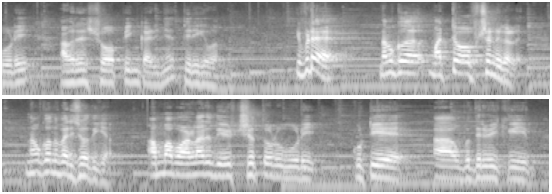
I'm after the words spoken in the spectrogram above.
കൂടി അവർ ഷോപ്പിംഗ് കഴിഞ്ഞ് തിരികെ വന്നു. ഇവിടെ നമുക്ക് മറ്റ് ഓപ്ഷനുകൾ നമുക്കൊന്ന് പരിശോധിക്കാം. അമ്മ വളരെ ദേഷ്യത്തോടു കൂടി കുട്ടിയെ ഉപദ്രവിക്കുകയും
